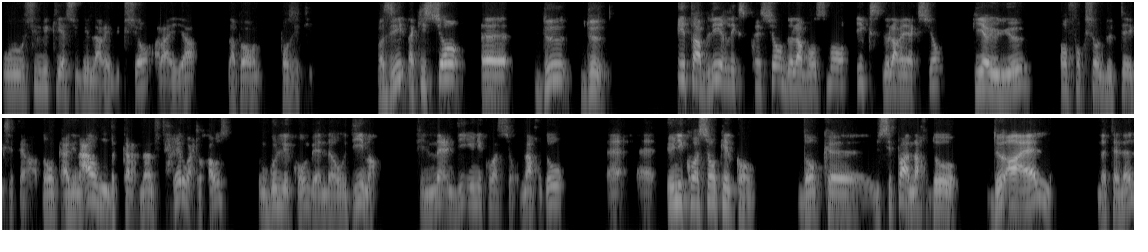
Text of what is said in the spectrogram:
ou celui qui a subi la réduction, il y a la borne positive. Vas-y, la question euh, 2, 2. Établir l'expression de l'avancement X de la réaction qui a eu lieu en fonction de T, etc. Donc, غادي نعاود نذكر هنا نفتح غير واحد القوس ونقول لكم بانه ديما في الماء عندي اون ايكواسيون euh, euh, une équation quelconque. Donc, euh, je ne sais pas, Nardo 2AL, maintenant,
